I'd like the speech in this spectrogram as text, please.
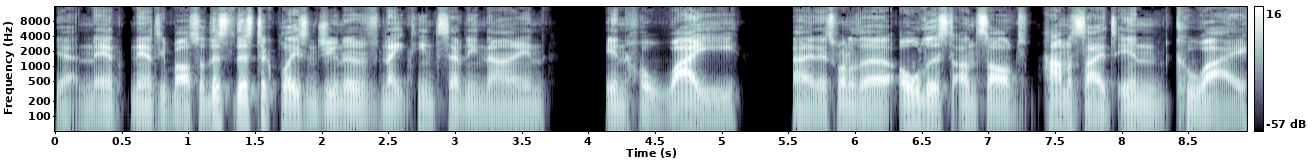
Yeah, Nancy Baugh. So this this took place in June of 1979 in Hawaii, uh, and it's one of the oldest unsolved homicides in Kauai,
